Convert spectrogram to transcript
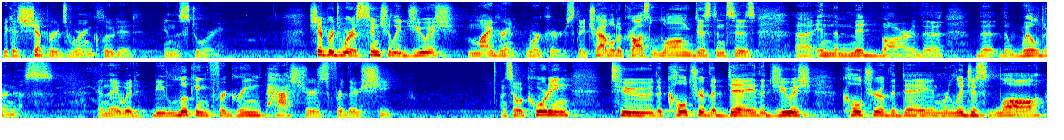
because shepherds were included in the story. Shepherds were essentially Jewish migrant workers. They traveled across long distances uh, in the midbar, the, the, the wilderness, and they would be looking for green pastures for their sheep. And so, according to the culture of the day, the Jewish culture of the day and religious law,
